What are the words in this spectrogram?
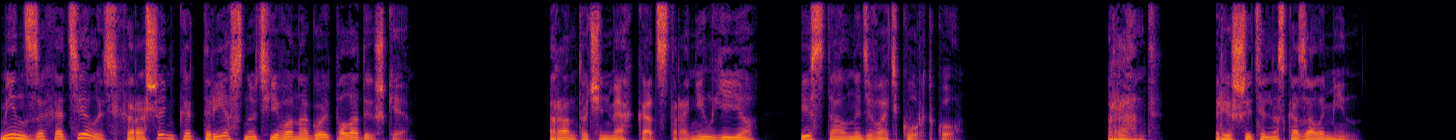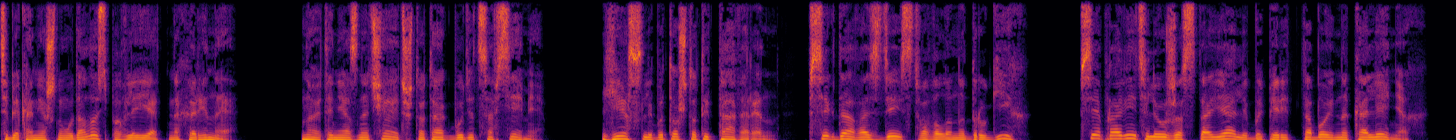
Мин захотелось хорошенько треснуть его ногой по лодыжке. Рант очень мягко отстранил ее и стал надевать куртку. «Рант», — решительно сказала Мин, Тебе, конечно, удалось повлиять на Харине, но это не означает, что так будет со всеми. Если бы то, что ты Таверен, всегда воздействовало на других, все правители уже стояли бы перед тобой на коленях.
